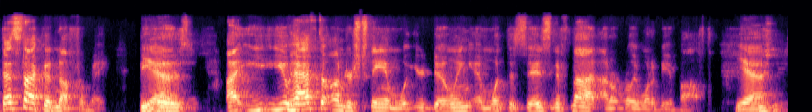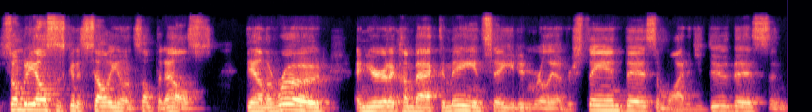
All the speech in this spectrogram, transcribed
that's not good enough for me because yeah. I you have to understand what you're doing and what this is. And if not, I don't really want to be involved. Yeah. Somebody else is going to sell you on something else down the road and you're going to come back to me and say you didn't really understand this and why did you do this and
